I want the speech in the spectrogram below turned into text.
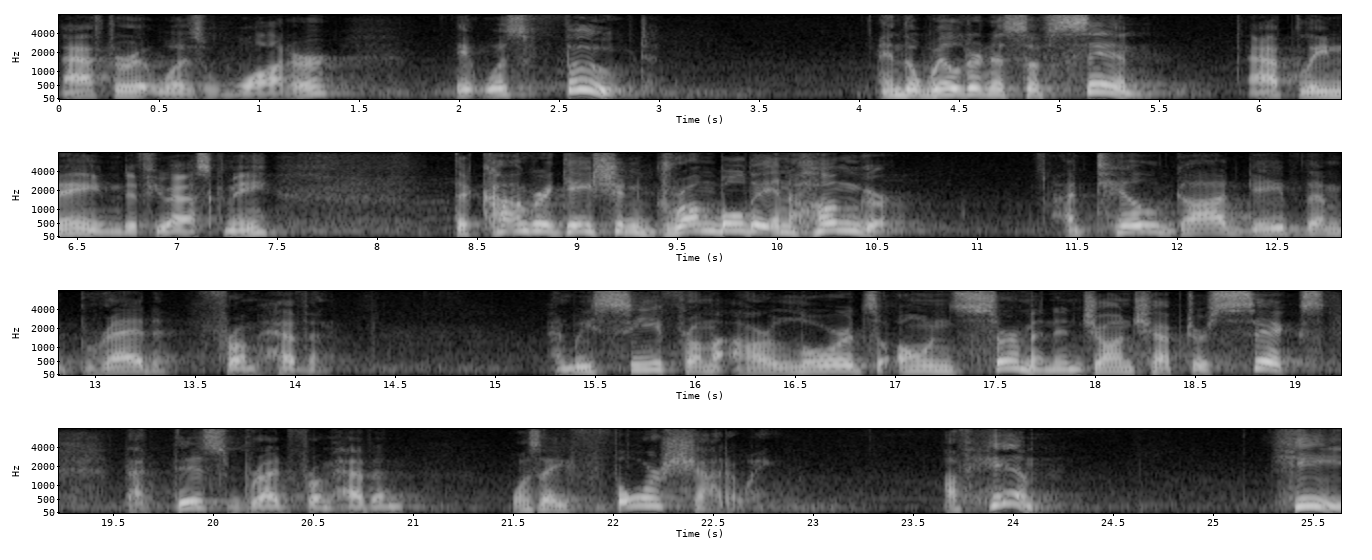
After it was water, it was food. In the wilderness of sin, aptly named, if you ask me, the congregation grumbled in hunger until God gave them bread from heaven. And we see from our Lord's own sermon in John chapter 6 that this bread from heaven was a foreshadowing of Him. He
